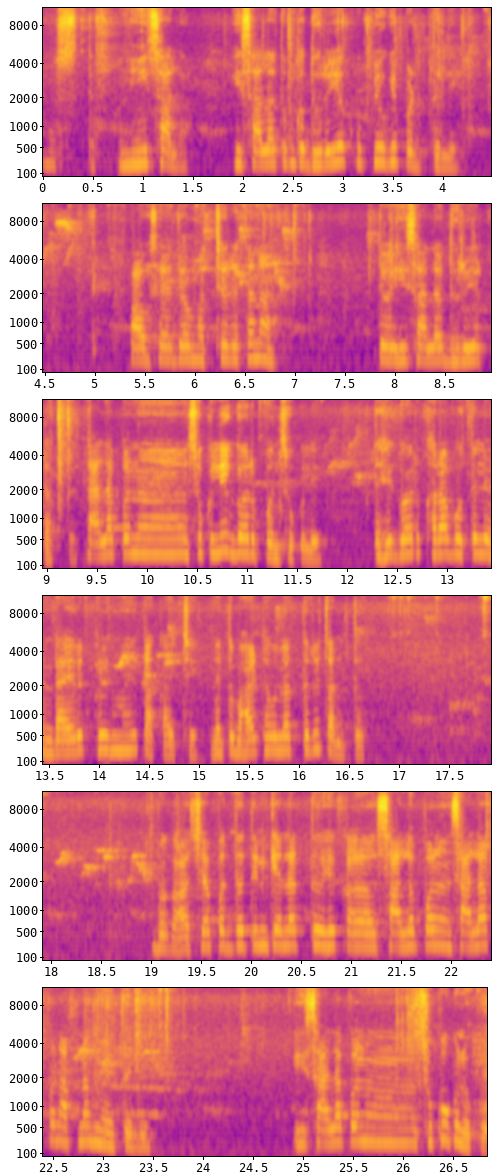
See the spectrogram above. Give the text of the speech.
मस्त. आणि ही साला. ही साला तुमका धुरयक उपयोगी पडतली. पावसाळ्यात जेव्हा मच्छर येता ना तेव्हा ही साला धुरीत टाकतं. साला पण सुकली घर पण सुकले. तर हे घर खराब होतले डायरेक्ट फ्रीजमध्ये टाकायचे. नाही तर बाहेर ठेवलात तरी चालतं. बघा अशा पद्धतीने केलात तर हे का सालं पण साला पण आपणाक मिळतली. ही साला पण सुकूक नको.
